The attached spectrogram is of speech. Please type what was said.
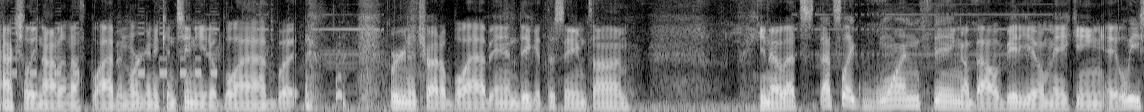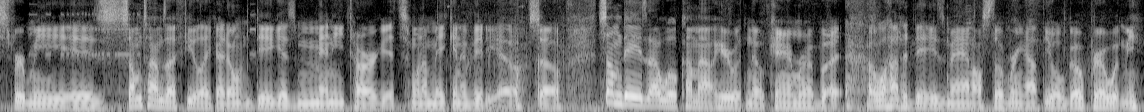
Actually, not enough blabbing. We're going to continue to blab, but we're going to try to blab and dig at the same time you know that's that's like one thing about video making at least for me is sometimes i feel like i don't dig as many targets when i'm making a video. So some days i will come out here with no camera but a lot of days man i'll still bring out the old gopro with me.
